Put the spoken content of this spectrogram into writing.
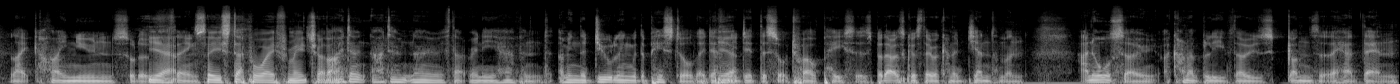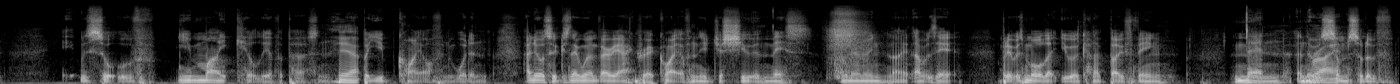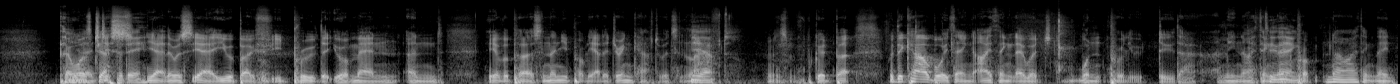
like high noon sort of yeah. thing. So you step away from each other. But I don't, I don't know if that really happened. I mean, the dueling with the pistol, they definitely Yeah. did the sort of twelve paces, but that was because they were kind of gentlemen. And also, I kind of believe those guns that they had then, it was sort of you might kill the other person, Yeah. but you quite often wouldn't. And also because they weren't very accurate, quite often they'd just shoot and miss. You know what I mean? Like that was it. But it was more that you were kind of both being men, and there was Right. some sort of There you was know, just- jeopardy. yeah, there was. Yeah, you were both. You'd proved that you were men, and the other person. Then you probably had a drink afterwards and Yeah. laughed. It was good, but with the cowboy thing, I think they would wouldn't really do that. I mean, I think Do you they'd think? prob- no, I think they'd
